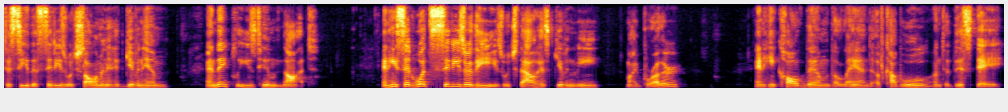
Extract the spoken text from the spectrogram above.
to see the cities which Solomon had given him, and they pleased him not And he said, What cities are these which thou hast given me, my brother? And he called them the land of Cabul unto this day.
